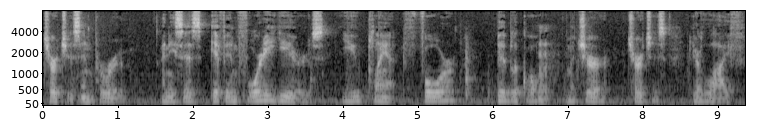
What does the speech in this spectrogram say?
churches in Peru, and he says, if in 40 years you plant four biblical, Hmm. mature churches, your life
